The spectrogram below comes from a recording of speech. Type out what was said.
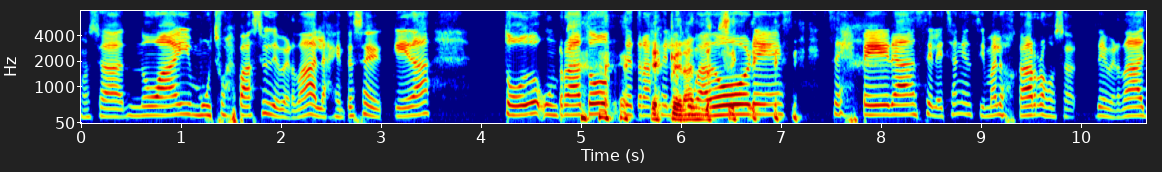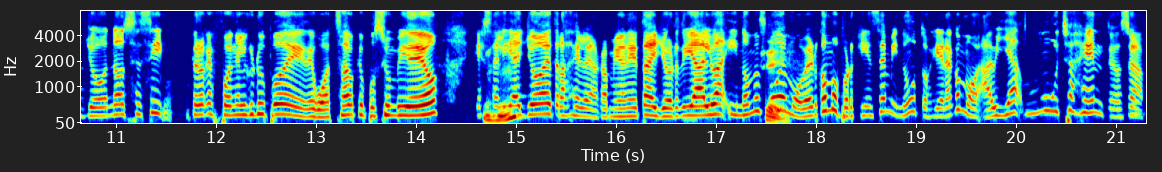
o sea, no hay mucho espacio y de verdad la gente se queda todo un rato detrás de los jugadores, se esperan, se le echan encima los carros, o sea, de verdad, yo no sé si, creo que fue en el grupo de, WhatsApp que puse un video que salía yo detrás de la camioneta de Jordi Alba y no me pude mover como por 15 minutos y era como, había mucha gente, o sea,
